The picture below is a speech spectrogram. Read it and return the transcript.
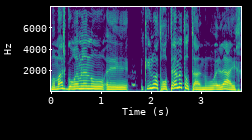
ממש גורם לנו, אה, כאילו את רותמת אותנו אלייך.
